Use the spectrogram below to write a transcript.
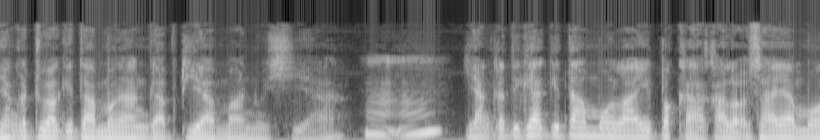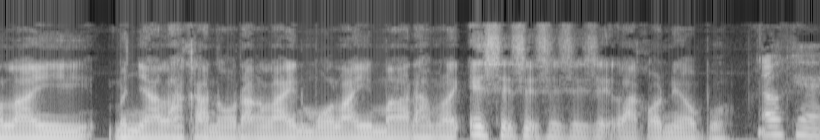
yang kedua kita menganggap dia manusia Mm-mm. yang ketiga kita mulai peka kalau saya mulai menyalahkan orang lain mulai marah mulai eh sik sik sik sik, lakonnya apa Oke,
